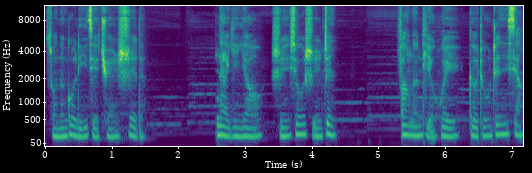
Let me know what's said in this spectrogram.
所能够理解诠释的，那也要实修实证，方能体会各中真相。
